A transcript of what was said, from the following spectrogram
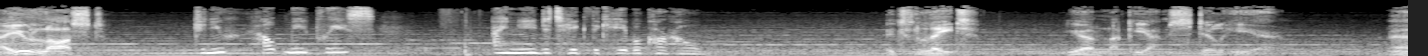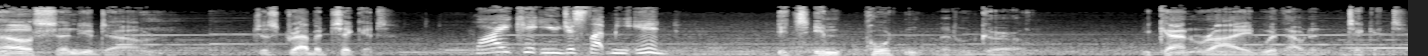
Are you lost? Can you help me, please? I need to take the cable car home. It's late. You're lucky I'm still here. I'll send you down. Just grab a ticket. Why can't you just let me in? It's important, little girl. You can't ride without a ticket.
